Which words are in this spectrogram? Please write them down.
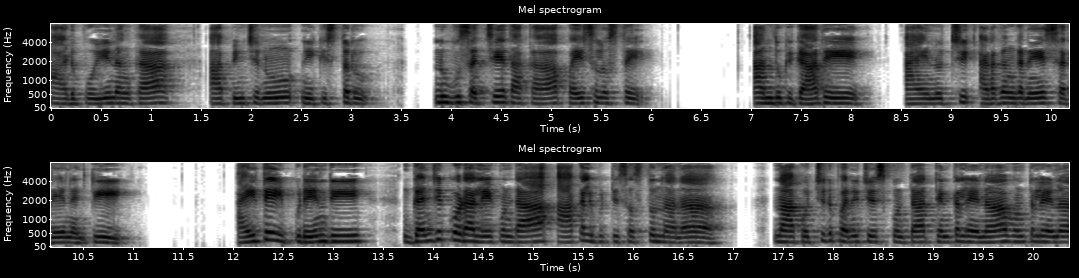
ఆడిపోయినాక ఆ పింఛను నీకిస్తరు. నువ్వు సచ్చేదాకా పైసలొస్తాయి. అందుకు కాదే ఆయనొచ్చి అడగంగానే సరేనంటి. అయితే ఇప్పుడేంది? గంజికి కూడా లేకుండా ఆకలి బిట్టి సస్తున్నానా నాకొచ్చిన పని చేసుకుంటా తింటలేనా ఉంటలేనా?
